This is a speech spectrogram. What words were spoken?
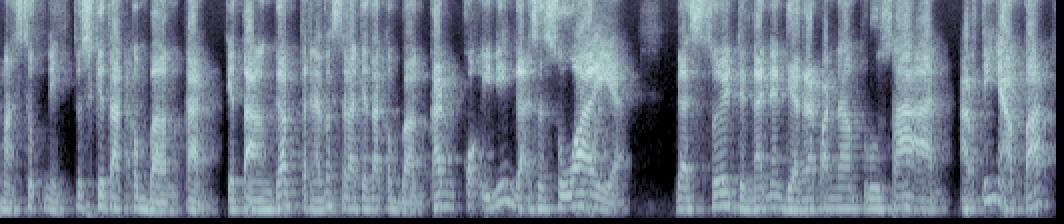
masuk nih, terus kita kembangkan, kita anggap ternyata setelah kita kembangkan kok ini nggak sesuai ya, nggak sesuai dengan yang diharapkan dalam perusahaan. Artinya apa?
